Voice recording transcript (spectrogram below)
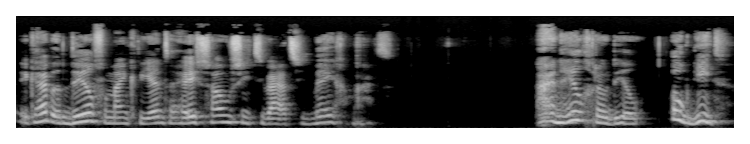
Ik heb een deel van mijn cliënten heeft zo'n situatie meegemaakt. Maar een heel groot deel ook niet.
